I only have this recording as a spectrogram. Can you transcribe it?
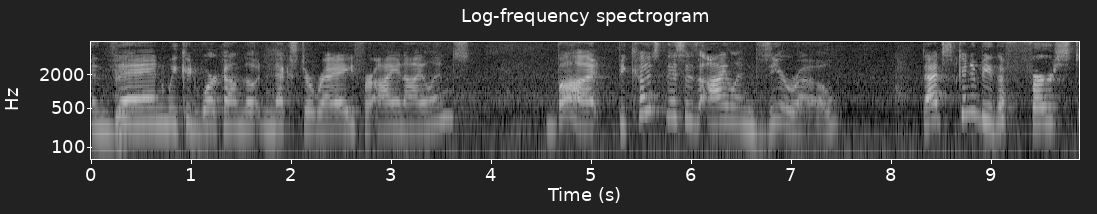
And then we could work on the next array for ion islands. But because this is island zero, that's going to be the first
